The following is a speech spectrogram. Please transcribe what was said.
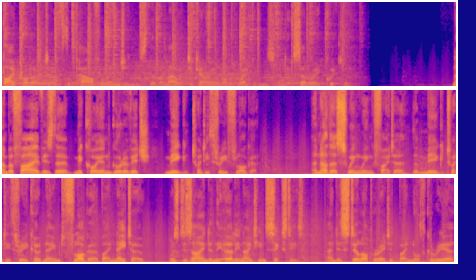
byproduct of the powerful engines that allow it to carry a lot of weapons and accelerate quickly. Number five is the Mikoyan Gurevich MiG-23 Flogger. Another swing-wing fighter, the MiG-23 codenamed Flogger by NATO, was designed in the early 1960s and is still operated by North Korea,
